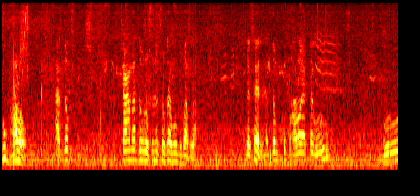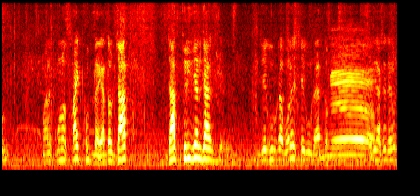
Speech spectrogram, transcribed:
খুব ভালো। একদম চাম একদম রসুনের চোখার মধ্যে পাতলা। দেখছেন? একদম খুব ভালো একটা গরু। গরুর মানে কোনো সাইড খুঁত নাই, একদম জাত জাত ফ্রিজেন যা, যে গরুটা বলে সেই গরুটা একদম। এদিকে আসে দেখুন,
